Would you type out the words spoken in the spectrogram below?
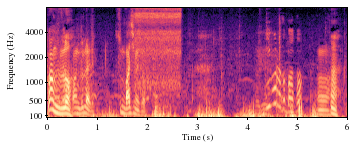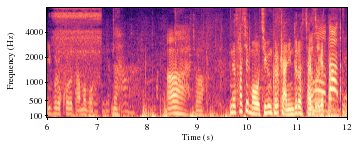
꽉 눌러. 꽉 눌러야 돼 숨 마시면서. 입으로도 먹어? 어, 어. 입으로 코로 다 먹어. 아 좋아 근데 사실 뭐 지금 그렇게 안 힘들어서 잘 모르겠다 나, 나.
